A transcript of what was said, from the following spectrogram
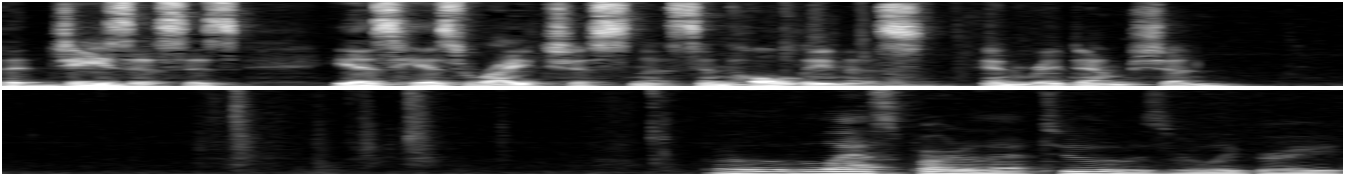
that Jesus is, is his righteousness and holiness and redemption. Uh, the last part of that too is really great.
